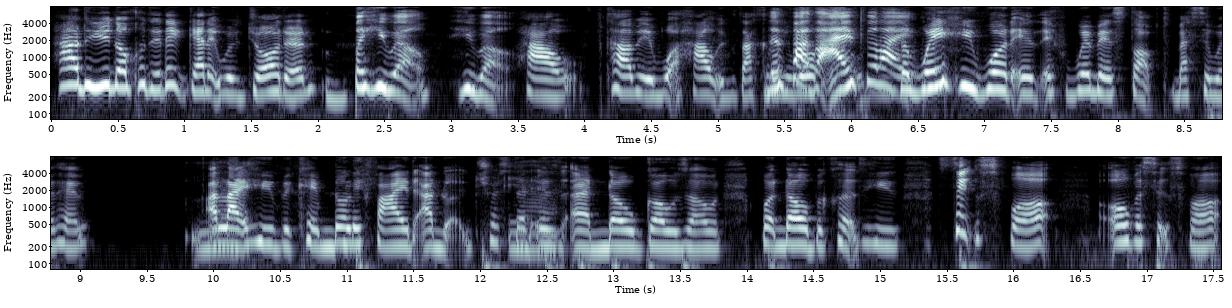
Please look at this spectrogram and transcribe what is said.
How do you know? Because he didn't get it with Jordan. But he will. He will. How? Tell me what? How exactly? The he fact that I feel like the way he would is if women stopped messing with him. And like he became nullified, and Tristan Yeah. is a no go zone. But no, because he's six foot, over six foot.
